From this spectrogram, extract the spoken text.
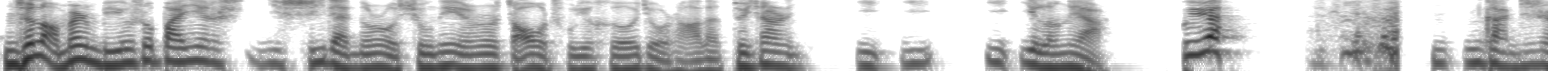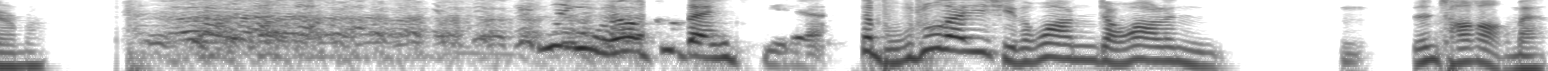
你说老妹儿，你比如说半夜十十一点多，我兄弟有时候找我出去喝个酒啥的，对象一一一一冷眼，不约，你你敢吱声吗？那有没有住在一起？那不住在一起的话，你讲话了，你人查岗呗。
